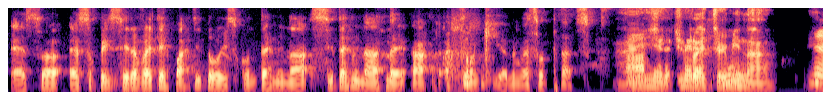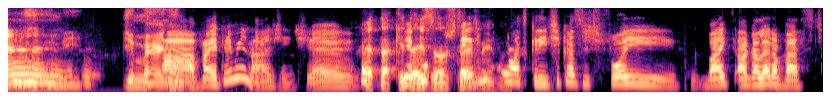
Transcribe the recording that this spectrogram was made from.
Essa, essa penseira vai ter parte 2 quando terminar, se terminar, né, a, a franquia, né, mais fantástico. Ai, Ah, mere- gente, vai terminar. Em nome de merda. Ah, vai terminar, gente. É, É, daqui mesmo- 10 anos termina. com as críticas foi vai a galera vai assistir.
